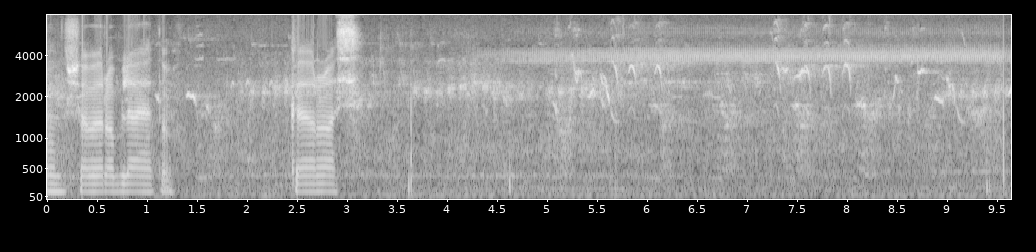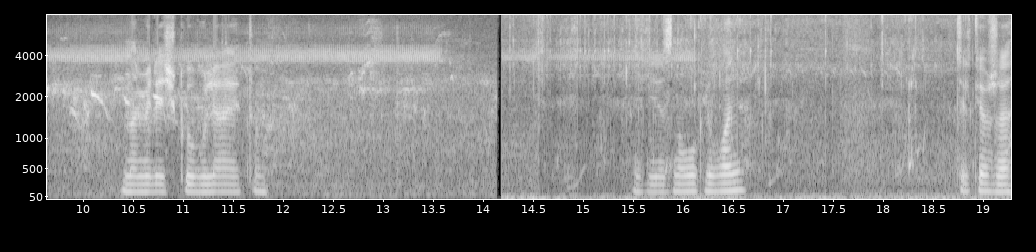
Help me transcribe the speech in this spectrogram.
Вон ще виробляє там карась. На мілічку гуляє там. Є знову клювання. Тільки вже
